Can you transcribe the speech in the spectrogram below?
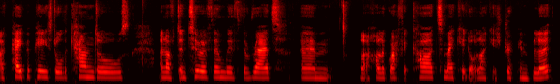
I've paper pieced all the candles and I've done two of them with the red um, like holographic card to make it look like it's dripping blood.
